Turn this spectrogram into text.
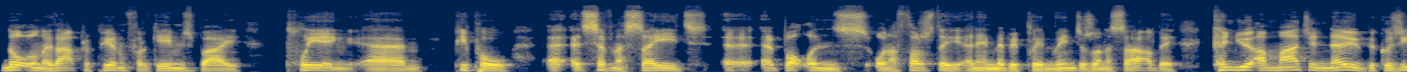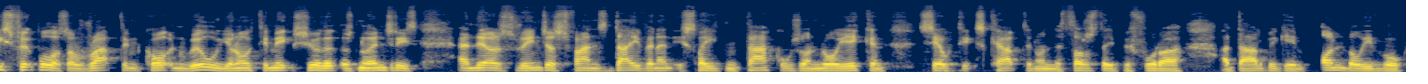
not only that, preparing for games by playing um, people uh, at seven aside uh, at Butlins on a Thursday and then maybe playing Rangers on a Saturday. Can you imagine now? Because these footballers are wrapped in cotton wool, you know, to make sure that there's no injuries. And there's Rangers fans diving into sliding tackles on Roy Aitken, Celtic's captain, on the Thursday before a, a derby game. Unbelievable.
